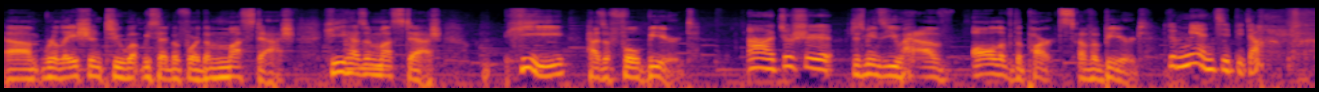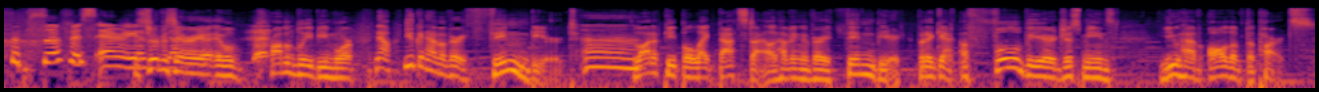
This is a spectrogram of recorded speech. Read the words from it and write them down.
um, relation to what we said before, the mustache. He has a mustache. He has a full beard. 啊，就是 Just means you have all of the parts of a beard. 就面积比较 surface area， The surface 比较 area, it will probably be more. Now, you can have a very thin beard. A lot of people like that style of having a very thin beard. But again, a full beard just means you have all of the parts.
